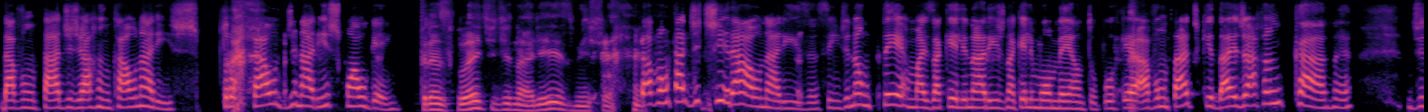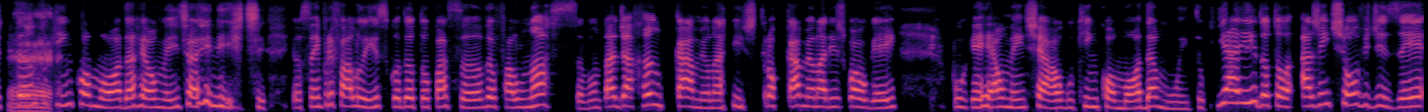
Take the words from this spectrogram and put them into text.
da vontade de arrancar o nariz, trocar de nariz com alguém. Transplante de nariz, Michel. Dá vontade de tirar o nariz, assim, de não ter mais aquele nariz naquele momento, porque a vontade que dá é de arrancar, né? De tanto é. que incomoda realmente a rinite. Eu sempre falo isso quando eu estou passando, eu falo, nossa, vontade de arrancar meu nariz, trocar meu nariz com alguém, porque realmente é algo que incomoda muito. E aí, doutor, a gente ouve dizer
